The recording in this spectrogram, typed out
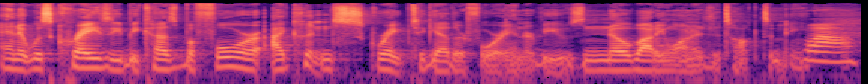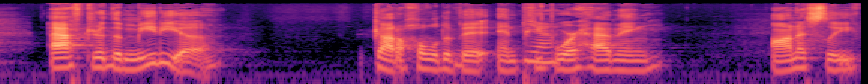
and it was crazy because before I couldn't scrape together four interviews. Nobody wanted to talk to me. Wow. After the media got a hold of it and people yeah. were having honestly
